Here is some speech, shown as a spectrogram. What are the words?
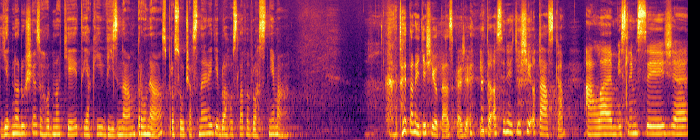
jednoduše zhodnotit, jaký význam pro nás, pro současné lidi Blahoslav vlastně má? To je ta nejtěžší otázka, že? Je to asi nejtěžší otázka, ale myslím si, že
